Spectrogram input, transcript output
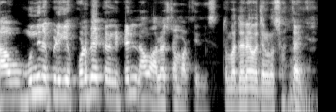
ನಾವು ಮುಂದಿನ ಪೀಳಿಗೆ ಕೊಡ್ಬೇಕನ್ನ ನಿಟ್ಟಿನಲ್ಲಿ ನಾವು ಆಲೋಚನೆ ಮಾಡ್ತಿದ್ದೀವಿ ತುಂಬಾ ಧನ್ಯವಾದಗಳು ಸರ್. Thank you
